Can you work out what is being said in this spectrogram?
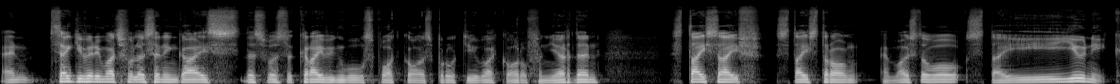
And thank you very much for listening, guys. This was the Craving Wolves podcast brought to you by Karel van Heerden. Stay safe, stay strong, and most of all, stay unique.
